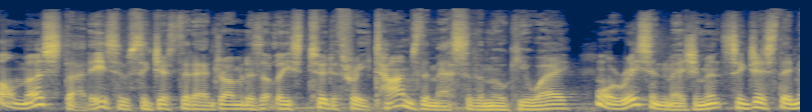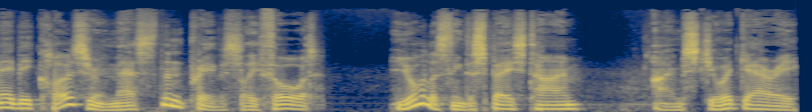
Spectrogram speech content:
While most studies have suggested Andromeda is at least two to three times the mass of the Milky Way, more recent measurements suggest they may be closer in mass than previously thought. You're listening to Space Time. I'm Stuart Gary.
